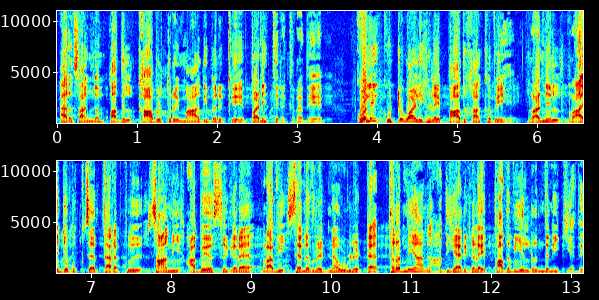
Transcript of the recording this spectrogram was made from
அரசாங்கம் பதில் காவல்துறை மா அதிபருக்கு பணித்திருக்கிறது. கொலை குற்றவாளிகளை பாதுகாக்கவே ரணில் ராஜபக்ச தரப்பு சானி அபேசகர ரவி செனவரெட்ன உள்ளிட்ட திறமையான அதிகாரிகளை பதவியில் இருந்து நீக்கியது.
